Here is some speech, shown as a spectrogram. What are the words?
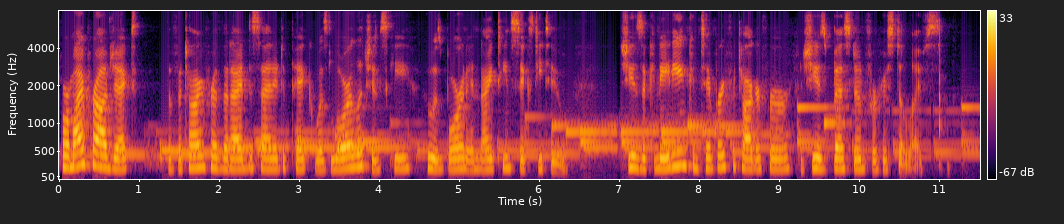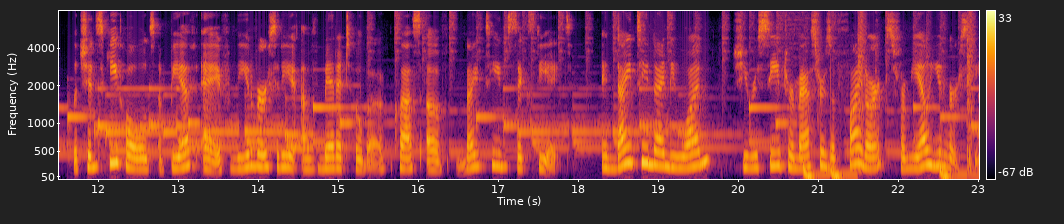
For my project, the photographer that I decided to pick was Laura Letinsky, who was born in 1962. She is a Canadian contemporary photographer, and she is best known for her still lifes. Letinsky holds a BFA from the University of Manitoba, class of 1968. In 1991, she received her Master's of Fine Arts from Yale University.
